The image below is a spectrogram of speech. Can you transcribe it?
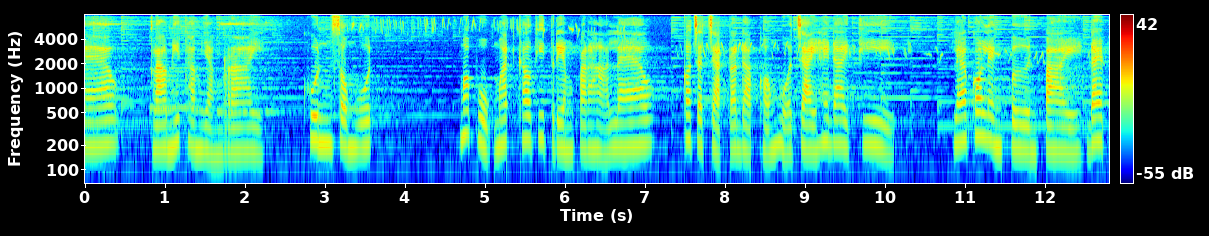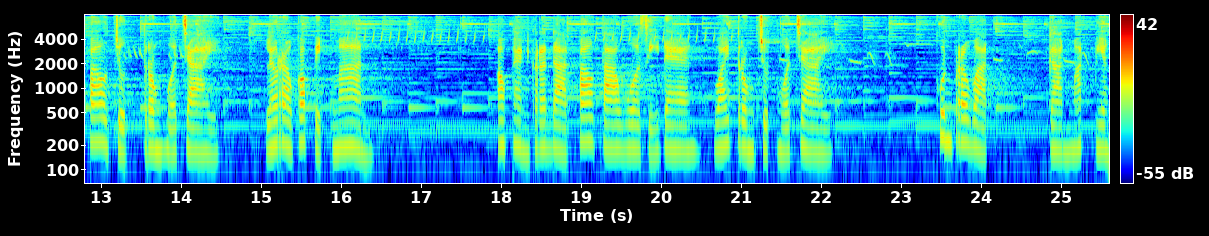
แล้ว คราวนี้ทำอย่างไร คุณทรงวุฒิเมื่อผูกมัดเข้าที่เตรียมประหารแล้ว ก็จะจัดระดับของหัวใจให้ได้ที่แล้วก็เล็งปืนไปได้เป้าจุดตรงหัวใจ แล้วเราก็ปิดม่าน เอาแผ่นกระดาษเป้าตาวัวสีแดงไว้ตรงจุดหัวใจ คุณประวัติการมัดเพียง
